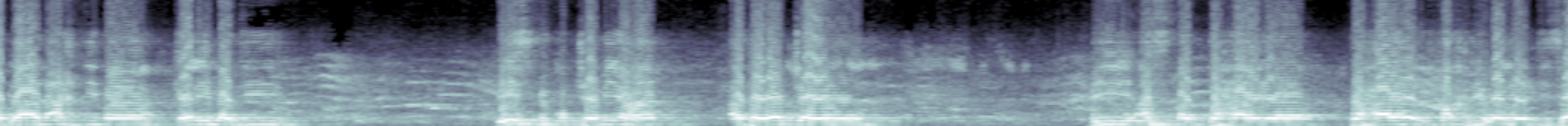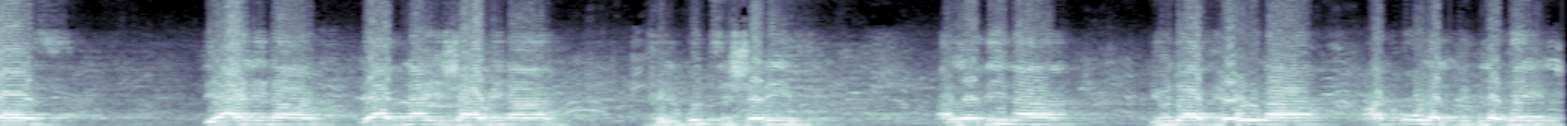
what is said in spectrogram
قبل أن أختم كلمتي باسمكم جميعا أتوجه باسمى التحايا تحايا الفخر والاعتزاز لأهلنا لأبناء شعبنا في القدس الشريف الذين يدافعون عن أولى القبلتين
